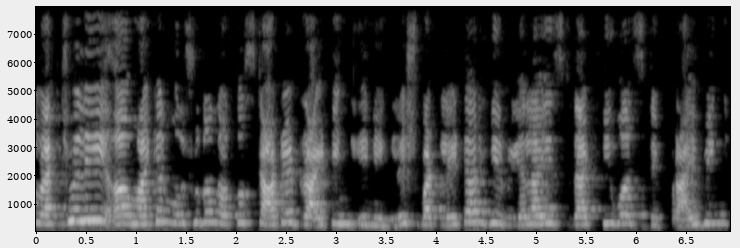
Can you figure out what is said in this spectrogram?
So actually, uh, Michael Madhusudan Datto started writing in English, but later he realized that he was depriving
